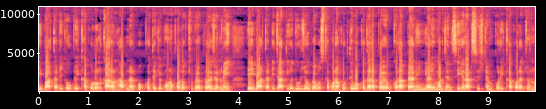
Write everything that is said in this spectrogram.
এই বার্তাটিকে উপেক্ষা করুন, কারণ আপনার পক্ষ থেকে কোনো পদক্ষেপের প্রয়োজন নেই। এই বার্তাটি জাতীয় দুর্যোগ ব্যবস্থাপনা কর্তৃপক্ষ দ্বারা প্রয়োগ করা। Pan India emergency alert system পরীক্ষা করার জন্য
